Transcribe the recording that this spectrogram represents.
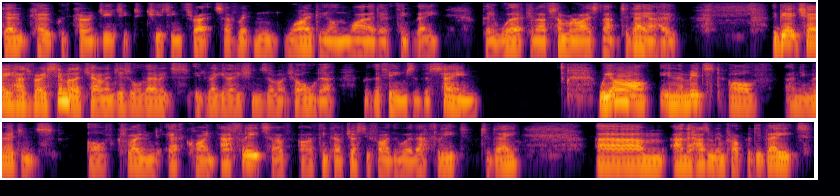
don't cope with current cheating threats. I've written widely on why I don't think they, they work, and I've summarized that today, I hope. The BHA has very similar challenges, although its, its regulations are much older, but the themes are the same. We are in the midst of an emergence of cloned equine athletes. I've, i think I've justified the word athlete today. um, and there hasn't been proper debate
